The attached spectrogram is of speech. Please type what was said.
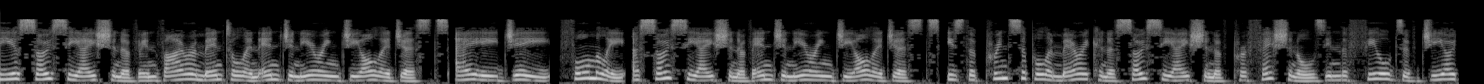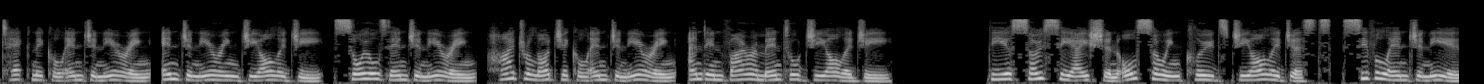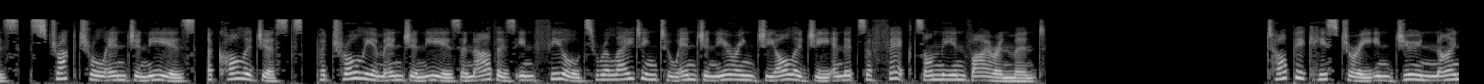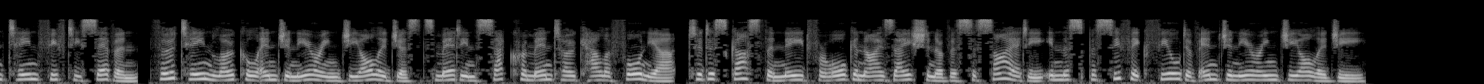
The Association of Environmental and Engineering Geologists AEG, formerly Association of Engineering Geologists is the principal American association of professionals in the fields of geotechnical engineering, engineering geology, soils engineering, hydrological engineering, and environmental geology. The association also includes geologists, civil engineers, structural engineers, ecologists, petroleum engineers and others in fields relating to engineering geology and its effects on the environment. Topic history In June 1957, 13 local engineering geologists met in Sacramento, California, to discuss the need for organization of a society in the specific field of engineering geology.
